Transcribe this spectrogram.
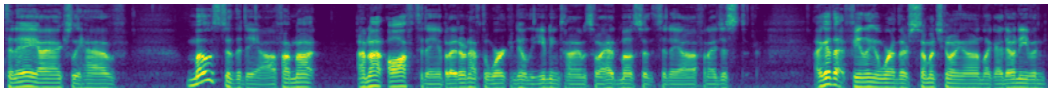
today I actually have most of the day off. I'm not I'm not off today, but I don't have to work until the evening time, so I had most of the today off, and I just I got that feeling of where there's so much going on, like I don't even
